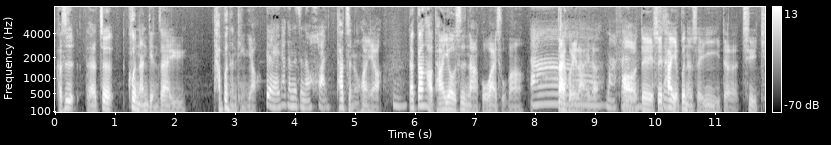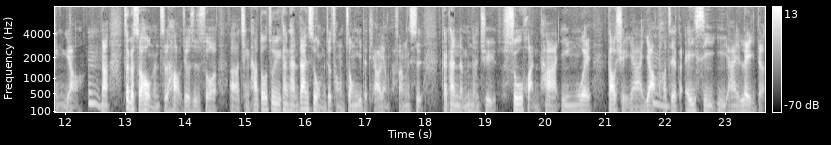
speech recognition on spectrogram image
可是呃，这困难点在于。他不能停药，对，他可能只能换，他只能换药。嗯，那刚好他又是拿国外处方啊带回来的，麻烦哦，对，所以他也不能随意的去停药。嗯，那这个时候我们只好就是说，呃，请他多注意看看。但是我们就从中医的调养的方式，看看能不能去舒缓他因为高血压药和这个 ACEI 类的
